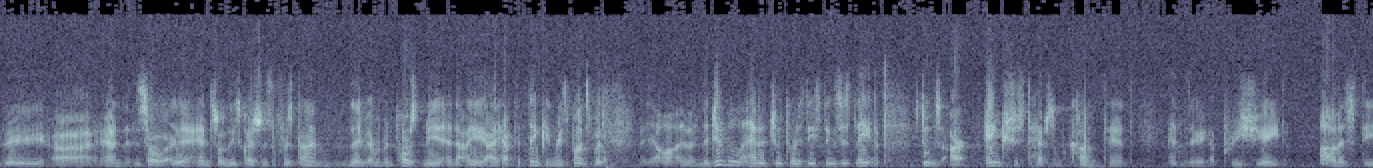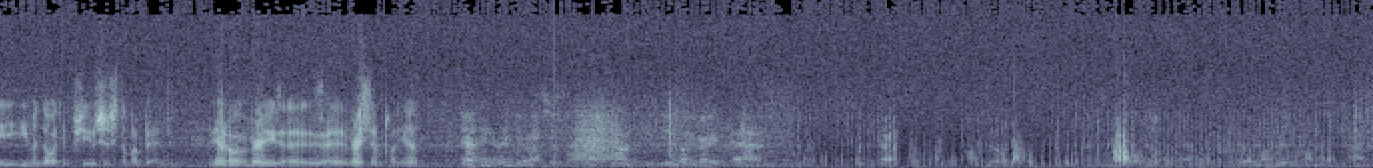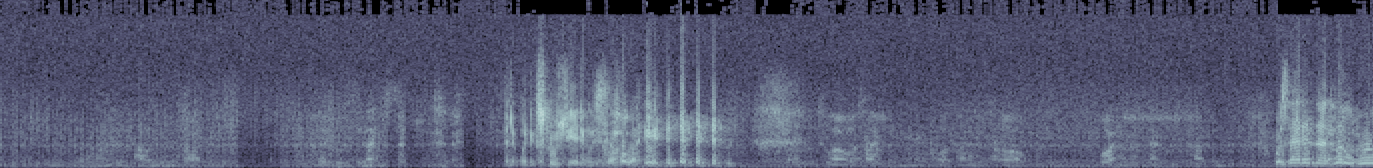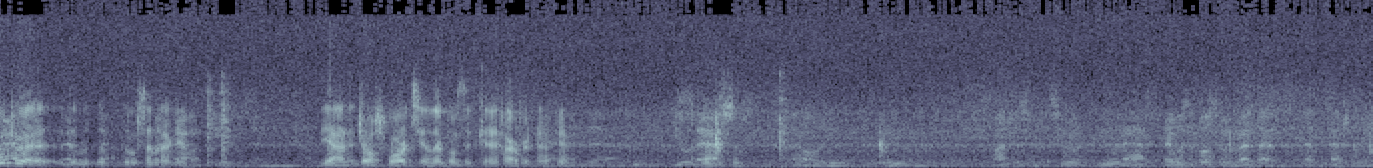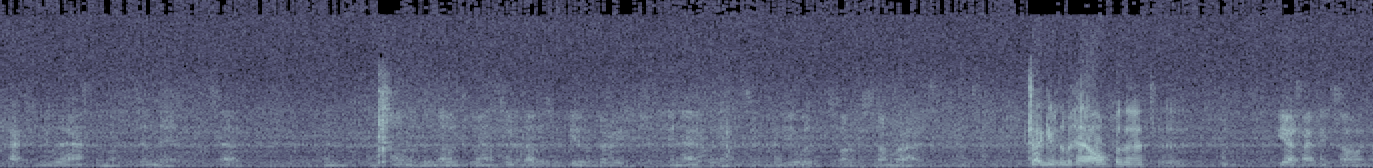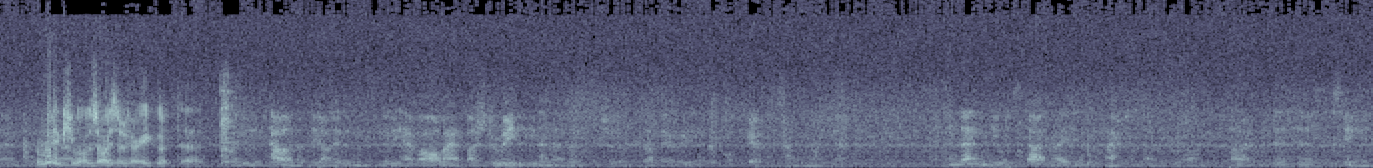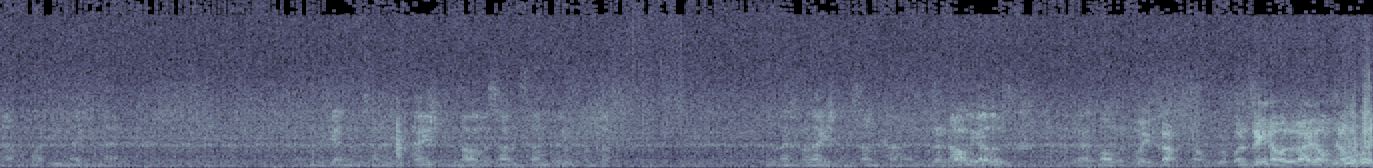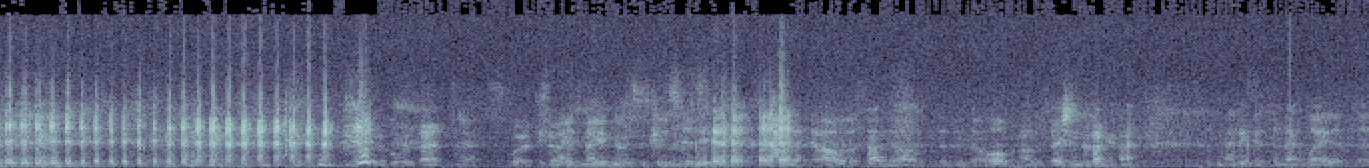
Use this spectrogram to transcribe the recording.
the uh, and so and so these questions the first time they've ever been posed to me, and I, I have to think in response. But uh, the general attitude towards these things is they students are anxious to have some content, and they appreciate honesty, even though it confuses them a bit. You know, very uh, very simply. Yeah. Yeah, I think, I think your answer is fun. You- You're going very fast. One of you one other time, how you were talking. I think it was the next section. And it went excruciatingly slowly. Was a two-hour section, and of course, only twelve portions of the text was that in that little group, uh, the, the little seminar? Yeah. Alan Keyes was in. Yeah, and Joel Schwartz. Yeah, they're both at uh, Harvard now. Yeah. You would ask, I don't know, you were even conscious of this, you would, you would ask, they were supposed to have read that, that section of the text, and you would ask them what was in there, what was said. And, and some of them didn't know what to answer, and others would give a very inadequate answer, and then you would sort of summarize the. Did I give them hell for that? Uh, Yes, I think so. I- ridicule is always a very good. Uh, Well, you would tell them that, you know, they didn't really have all that much to read, even though they should have done their reading a bit more carefully, something like that. And then you would start raising the question of, you know, all right, this is the scene, now what do you make of that? And again, there was some hesitation, and all of a sudden somebody comes up with an explanation of some kind, and then all the others at that moment wake up, you know, what does he know that I don't know? Who is that word? You know, My ignorance is good his. and all of a sudden, you know, there's a whole conversation going on. I think it's in that way that, uh,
